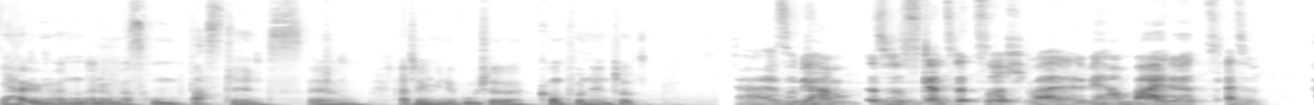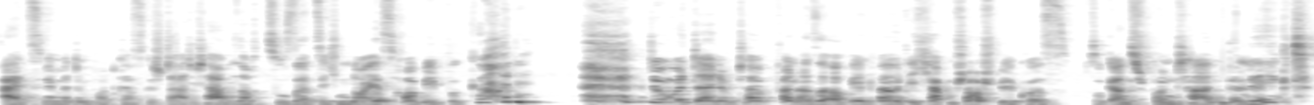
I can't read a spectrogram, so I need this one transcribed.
ja irgendwann an irgendwas rumbasteln. Das ähm, hat hm. irgendwie eine gute Komponente. Ja, also wir haben, also das ist ganz witzig, weil wir haben beide, also als wir mit dem Podcast gestartet haben, noch zusätzlich ein neues Hobby begonnen. Du mit deinem Töpfern, also auf jeden Fall. Und ich habe einen Schauspielkurs so ganz spontan belegt.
